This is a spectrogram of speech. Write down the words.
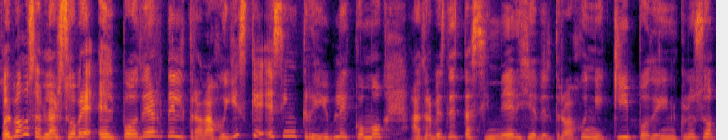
hoy vamos a hablar sobre el poder del trabajo. Y es que es increíble cómo a través de esta sinergia del trabajo en equipo, de incluso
